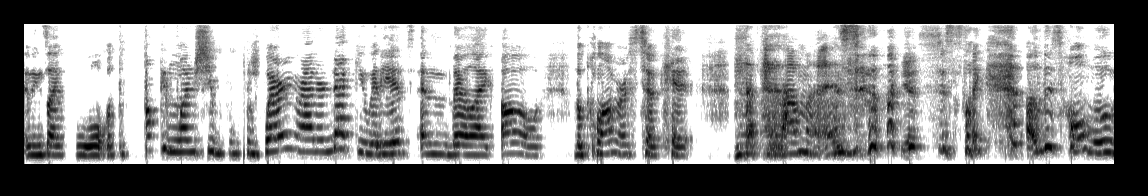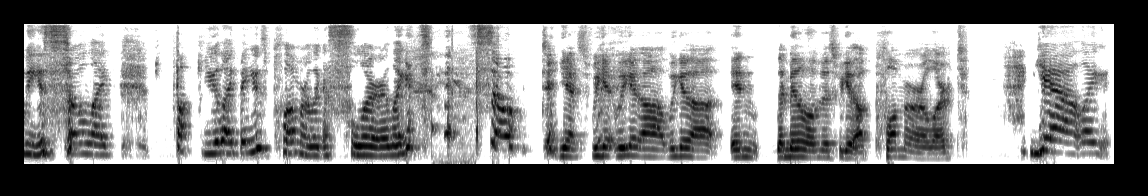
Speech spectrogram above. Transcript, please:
And he's like, well, what the fucking one she was wearing around her neck, you idiots. And they're like, oh, the plumbers took it. The plumbers. Like, Yes. It's just like, oh, this whole movie is so like, fuck you. Like, they use plumber like a slur. Like, it's, it's so. yes, we get we get uh we get uh in the middle of this we get a plumber alert. Yeah, like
